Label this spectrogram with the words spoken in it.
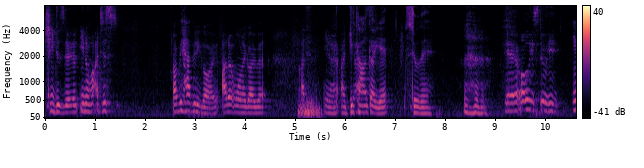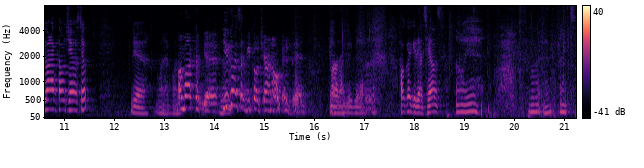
she deserves, you know, I just, I'd be happy to go. I don't want to go, but I, you know, I just. you can't go yet. Still there. yeah, Ollie's still here. You want to have cold shower too? Yeah, I might have one. I might come, yeah. You guys have your cold shower and I'll go to bed. Yeah, I'll go to bed after. I'll go get our towels. Oh yeah. All right then. Thanks.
